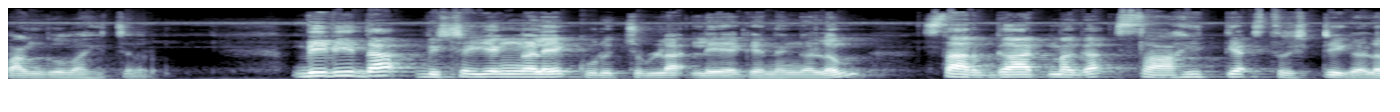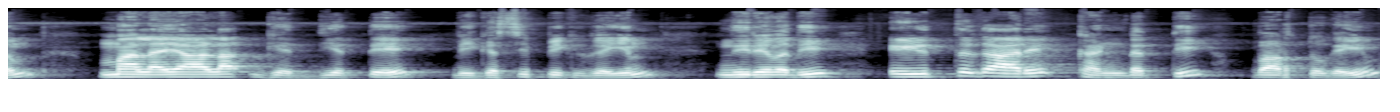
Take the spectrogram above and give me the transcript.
പങ്കുവഹിച്ചവർ. വിവിധ വിഷയങ്ങളെക്കുറിച്ചുള്ള ലേഖനങ്ങളും സർഗാത്മക സാഹിത്യ സൃഷ്ടികളും മലയാള ഗദ്യത്തെ വികസിപ്പിക്കുകയും നിരവധി എഴുത്തുകാരെ കണ്ടെത്തി വളർത്തുകയും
